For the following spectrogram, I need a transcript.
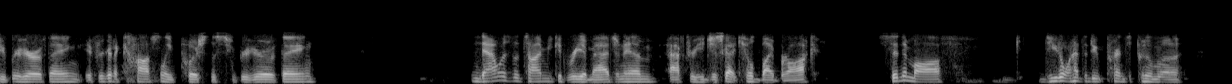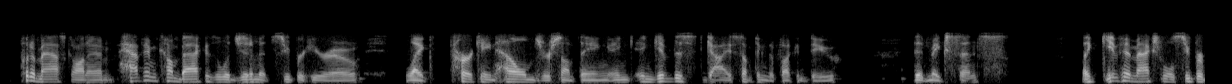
superhero thing, if you're going to constantly push the superhero thing, now is the time you could reimagine him after he just got killed by Brock. Send him off. You don't have to do Prince Puma put a mask on him, have him come back as a legitimate superhero, like Hurricane Helms or something, and and give this guy something to fucking do that makes sense. Like give him actual super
